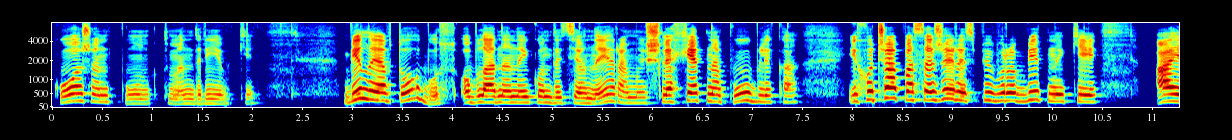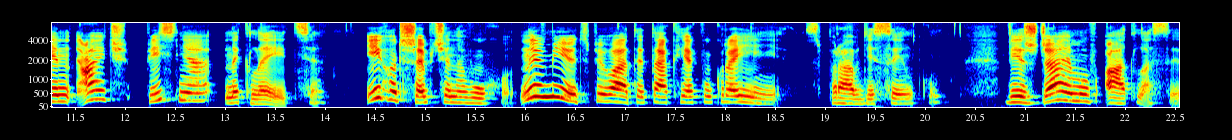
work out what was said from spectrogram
кожен пункт мандрівки. Білий автобус, обладнаний кондиціонерами, шляхетна публіка. І хоча пасажири співробітники INH, пісня не клеїться. Ігор шепче на вухо. Не вміють співати так, як в Україні. Справді, синку. В'їжджаємо в атласи.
